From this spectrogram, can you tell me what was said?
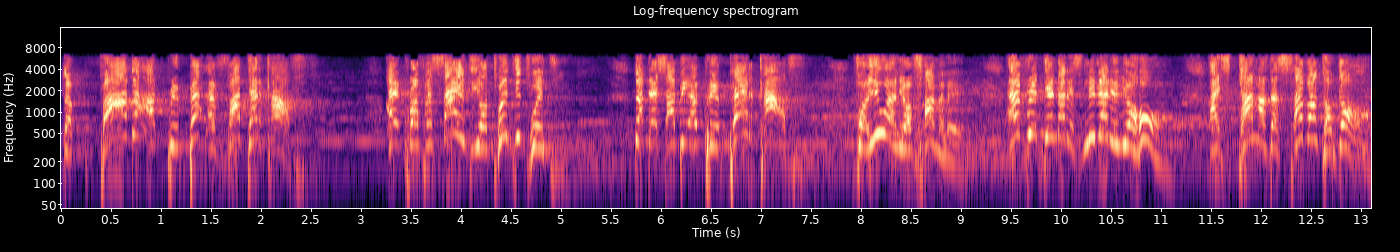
the father had prepared a fatted calf. I prophesy your 2020 that there shall be a prepared calf for you and your family. Everything that is needed in your home, I stand as the servant of God.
